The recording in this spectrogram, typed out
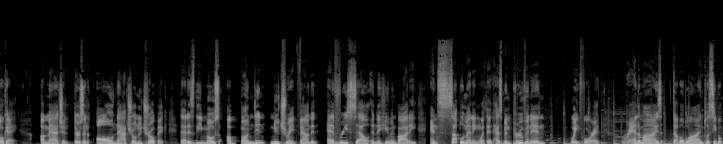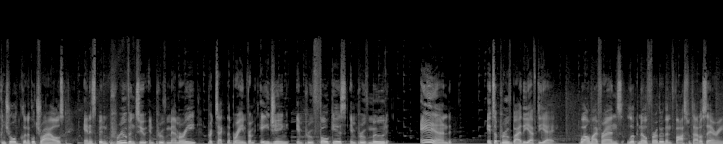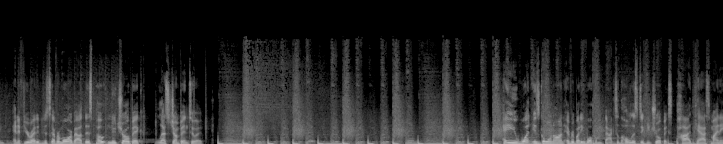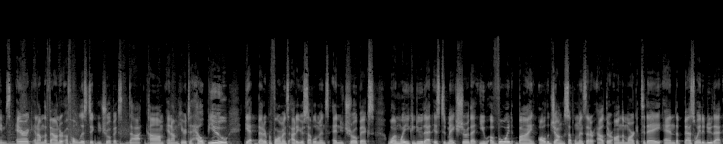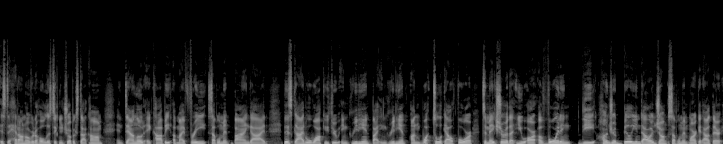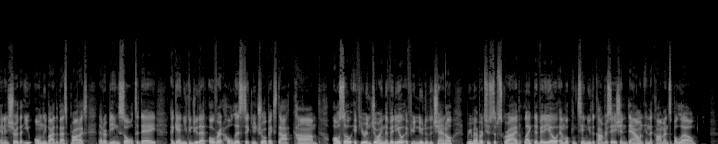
Okay, imagine there's an all natural nootropic that is the most abundant nutrient found in every cell in the human body, and supplementing with it has been proven in, wait for it, randomized, double blind, placebo controlled clinical trials. And it's been proven to improve memory, protect the brain from aging, improve focus, improve mood, and it's approved by the FDA. Well, my friends, look no further than phosphatidylserine. And if you're ready to discover more about this potent nootropic, let's jump into it. Hey, what is going on, everybody? Welcome back to the Holistic Nootropics podcast. My name's Eric, and I'm the founder of holisticnootropics.com, and I'm here to help you get better performance out of your supplements and nootropics. One way you can do that is to make sure that you avoid buying all the junk supplements that are out there on the market today. And the best way to do that is to head on over to holisticnootropics.com and download a copy of my free supplement buying guide. This guide will walk you through ingredient by ingredient on what to look out for to make sure that you are avoiding avoiding the $100 billion junk supplement market out there and ensure that you only buy the best products that are being sold today. Again, you can do that over at holisticnootropics.com. Also, if you're enjoying the video, if you're new to the channel, remember to subscribe, like the video, and we'll continue the conversation down in the comments below.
